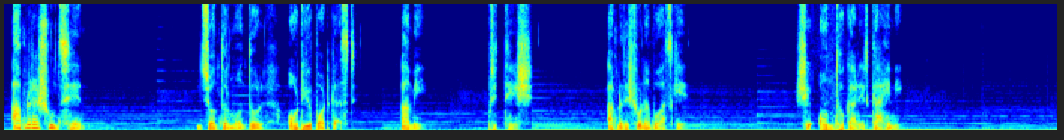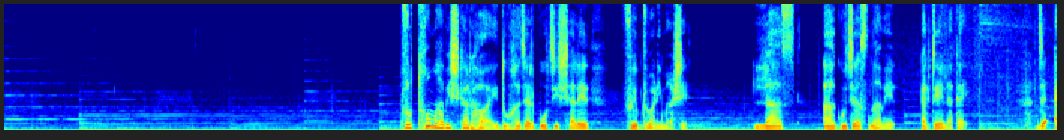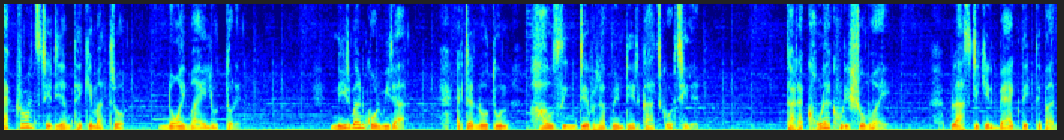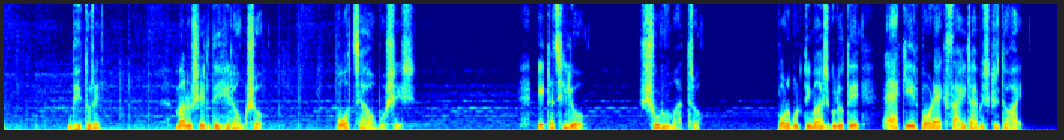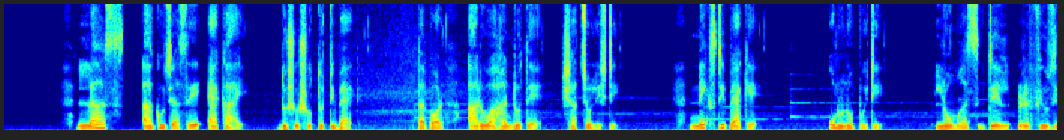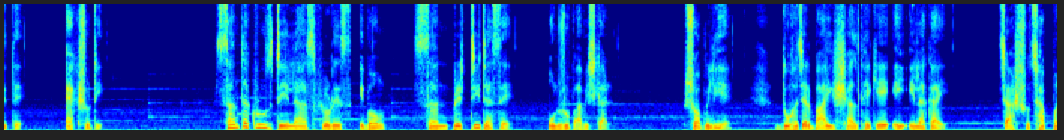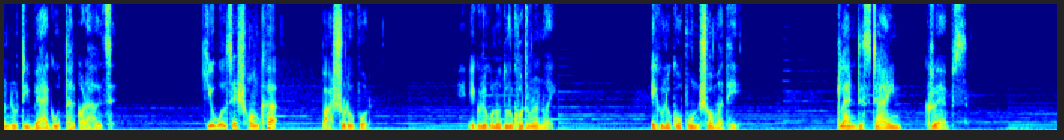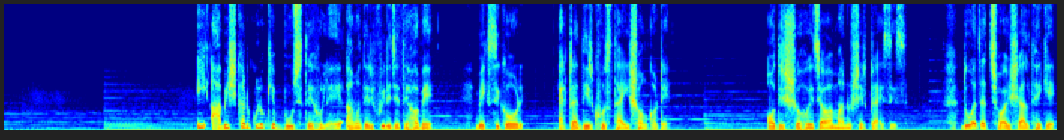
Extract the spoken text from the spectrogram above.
আপনারা শুনছেন যন্তর মন্তর অডিও পডকাস্ট। আমি পৃথ্বেশ আপনাদের শোনাবো আজকে সে অন্ধকারের কাহিনী। প্রথম আবিষ্কার হয় দু হাজার পঁচিশ সালের ফেব্রুয়ারি মাসে, লাস আগুজাস নামের একটা এলাকায়, যা অ্যাক্রন স্টেডিয়াম থেকে মাত্র নয় মাইল উত্তরে। নির্মাণ কর্মীরা একটা নতুন হাউজিং ডেভেলপমেন্টের কাজ করছিলেন। তারা খোঁড়াখুঁড়ির সময় প্লাস্টিকের ব্যাগ দেখতে পান। ভিতরে মানুষের দেহের অংশ পচা অবশেষ। এটা ছিল শুরু মাত্র। পরবর্তী মাসগুলোতে একের পর এক সাইট আবিষ্কৃত হয়। লাস আগুজাসে একাই দুশো সত্তরটি ব্যাগ, তারপর আরোয়া হান্ড্রোতে সাতচল্লিশটি। নেক্সটি প্যাকে উননব্বইটি, লোমাস ডেল রেফিউজিতে একশোটি। সান্তাক্রুজ ডে লাস ফ্লোরেস এবং সান প্রেটিটাসে অনুরূপ আবিষ্কার। সব মিলিয়ে দু হাজার বাইশ সাল থেকে এই এলাকায় চারশো ছাপ্পান্নটি ব্যাগ উদ্ধার করা হয়েছে। কেউ বলছে সংখ্যা পাঁচশোর ওপর। এগুলো কোনো দুর্ঘটনা নয়। এগুলো গোপন সমাধি। ক্ল্যান্ডেস্টাইন ক্রেবস এই আবিষ্কারগুলোকে বুঝতে হলে আমাদের ফিরে যেতে হবে মেক্সিকোর একটা দীর্ঘস্থায়ী সংকটে। অদৃশ্য হয়ে যাওয়া মানুষের ক্রাইসিস দু হাজার ছয় সাল থেকে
